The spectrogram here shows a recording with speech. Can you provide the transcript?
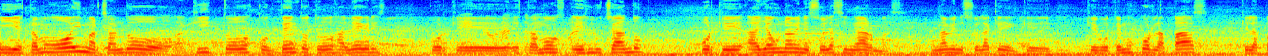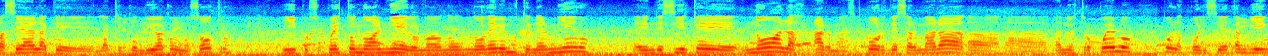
Y estamos hoy marchando aquí todos contentos, todos alegres, porque estamos es luchando porque haya una Venezuela sin armas, una Venezuela que, que, votemos por la paz, que la paz sea la que, la que conviva con nosotros y por supuesto no al miedo, no, no, no debemos tener miedo en decir que no a las armas, por desarmar a, a, a nuestro pueblo, por las policías también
